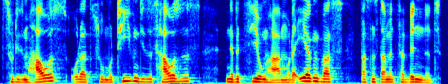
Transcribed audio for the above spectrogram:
zu diesem Haus oder zu Motiven dieses Hauses eine Beziehung haben oder irgendwas, was uns damit verbindet.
